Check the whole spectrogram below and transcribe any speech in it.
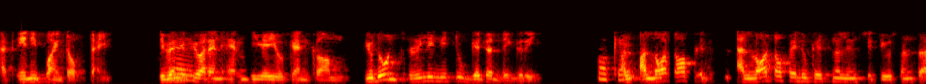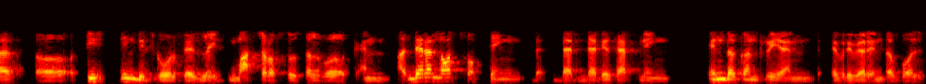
at any point of time. Even right. if you are an MBA, you can come. You don't really need to get a degree. Okay. A, a lot of a lot of educational institutions are uh, teaching these courses like Master of Social Work, and uh, there are lots of things that, that that is happening in the country and everywhere in the world.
